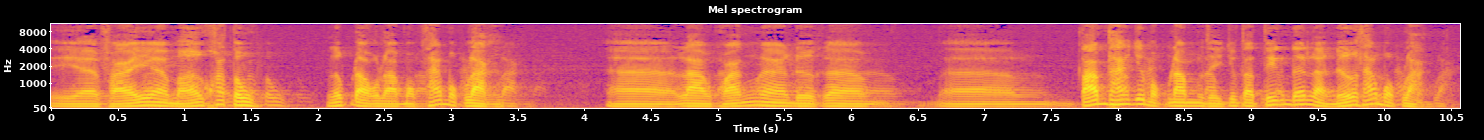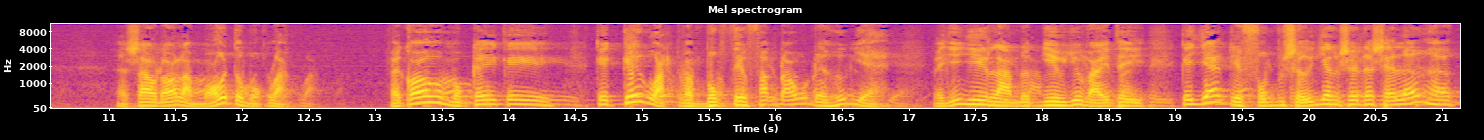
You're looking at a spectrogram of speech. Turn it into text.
thì à, phải à, mở khóa tu. Lúc đầu là một tháng một lần à, làm khoảng à, được à, à, 8 tháng chứ một năm thì chúng ta tiến đến là nửa tháng một lần. À, sau đó là mỗi tuần một lần. Phải có một cái cái cái kế hoạch và mục tiêu phấn đấu để hướng về và dĩ nhiên làm được nhiều như vậy thì cái giá trị phụng sự nhân sinh nó sẽ lớn hơn.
